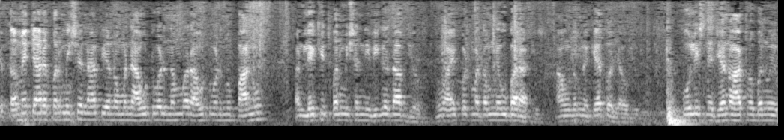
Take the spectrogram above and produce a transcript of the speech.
કે તમે ક્યારે પરમિશન આપી એનો મને આઉટવર્ડ નંબર આઉટવર્ડનું પાનું અને લેખિત પરમિશનની વિગત આપજો. હું હાઈકોર્ટમાં તમને ઊભા રાખીશ. આ હું તમને કહેતો જાઉં છું. પોલીસને જેનો હાથો બનવો એ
